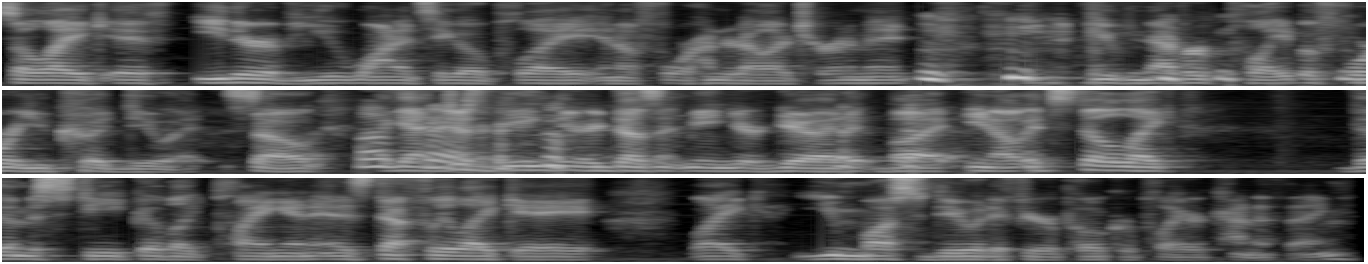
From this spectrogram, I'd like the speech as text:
So like if either of you wanted to go play in a $400 tournament if you've never played before you could do it. So That's again just being there doesn't mean you're good but you know it's still like the mystique of like playing in it it's definitely like a like you must do it if you're a poker player kind of thing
